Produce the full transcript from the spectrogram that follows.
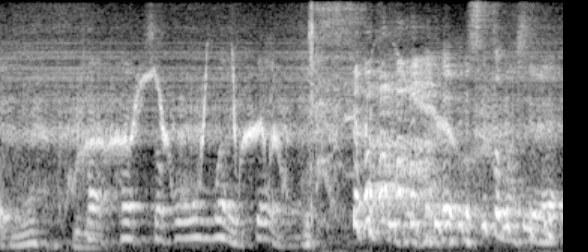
はいはいそこまで行きたいよね。すっとしてね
